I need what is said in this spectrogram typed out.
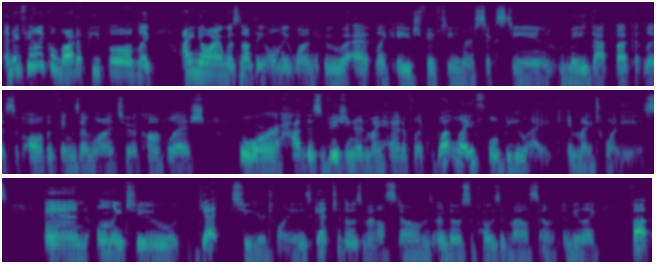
And I feel like a lot of people, like, I know I was not the only one who, at like age 15 or 16, made that bucket list of all the things I wanted to accomplish or had this vision in my head of like what life will be like in my 20s and only to get to your 20s get to those milestones or those supposed milestones and be like fuck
